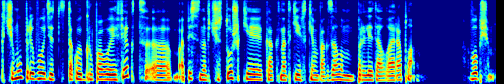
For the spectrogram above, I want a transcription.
К чему приводит такой групповой эффект, э, описано в частушке, как над Киевским вокзалом пролетал аэроплан. В общем,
